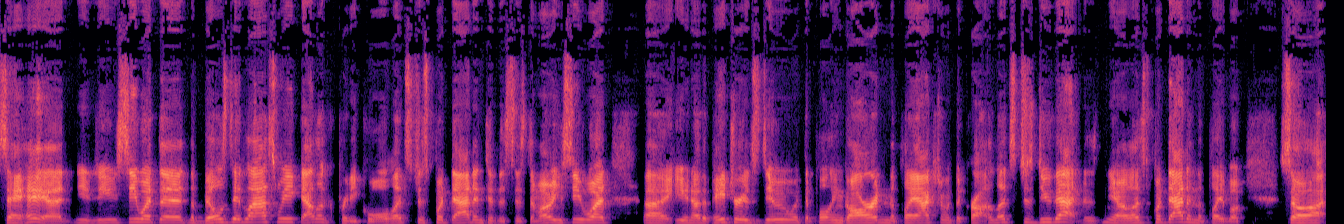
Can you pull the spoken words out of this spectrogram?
say, hey, uh, you, do you see what the, the Bills did last week? That looked pretty cool. Let's just put that into the system. Oh, you see what, uh, you know, the Patriots do with the pulling guard and the play action with the cross. Let's just do that. You know, let's put that in the playbook. So uh,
